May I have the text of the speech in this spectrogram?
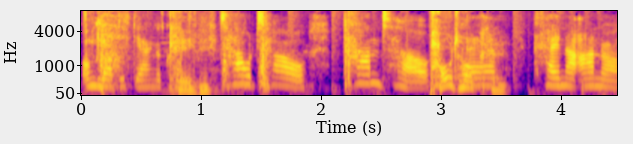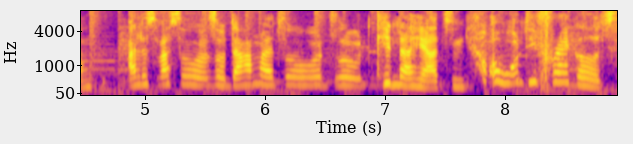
unglaublich gern geguckt. Tau Tau, Pantau. Tau Tau, okay. ähm, Keine Ahnung. Alles, was so, so damals so, so Kinderherzen. Oh, und die Fraggles.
